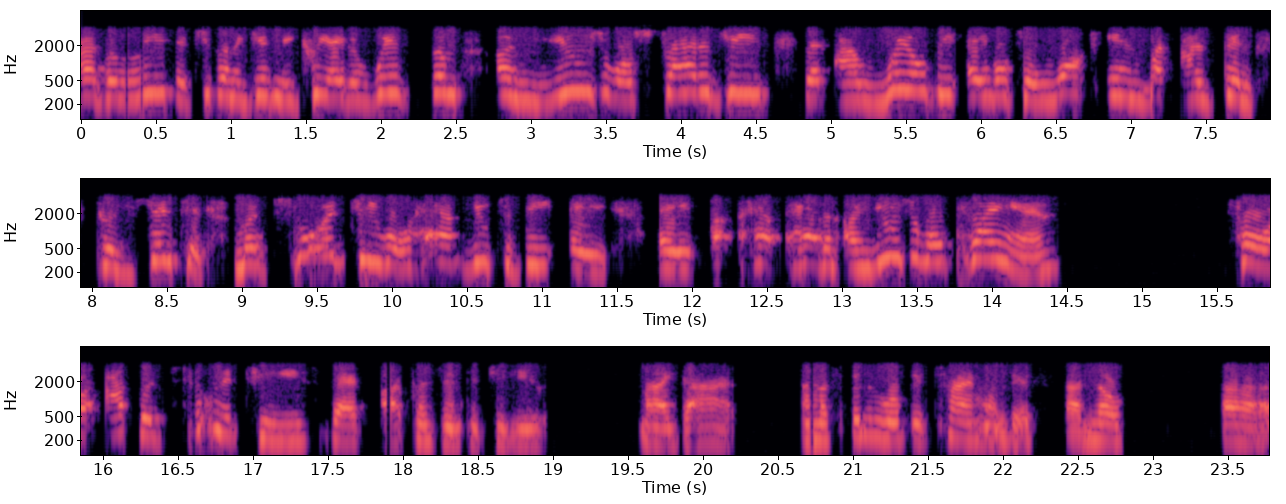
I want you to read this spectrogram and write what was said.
I believe that you're going to give me creative wisdom, unusual strategies that I will be able to walk in what I've been presented. Maturity will have you to be a, a uh, have, have an unusual plan for opportunities that are presented to you. My God. I'm gonna spend a little bit of time on this. I know uh,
